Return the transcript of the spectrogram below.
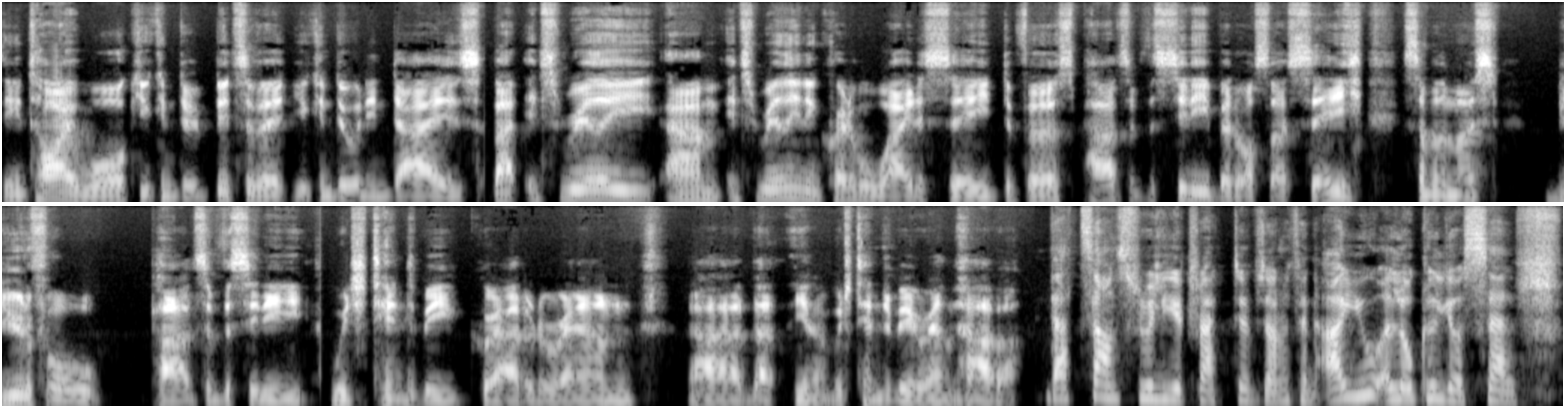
the entire walk you can do bits of it you can do it in days. But it's really um, it's really an incredible way to see diverse parts of the city but also see some of the most beautiful parts of the city which tend to be crowded around uh, that you know which tend to be around the harbour. That sounds really attractive jonathan. Are you a local yourself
